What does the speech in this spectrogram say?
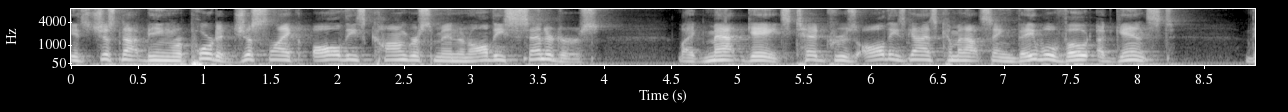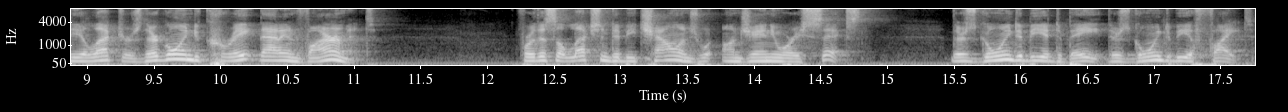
It's just not being reported. Just like all these congressmen and all these senators, like Matt Gaetz, Ted Cruz, all these guys coming out saying they will vote against the electors. They're going to create that environment for this election to be challenged on January 6th. There's going to be a debate, there's going to be a fight.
